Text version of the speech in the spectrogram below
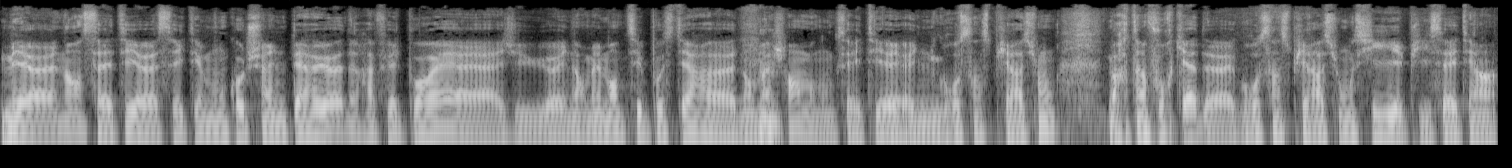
mais euh, non ça a été ça a été mon coach à une période. Raphaël Porret, j'ai eu énormément de ses posters dans ma hmm. chambre donc ça a été une grosse inspiration. Martin Fourcade, grosse inspiration aussi et puis ça a été un,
